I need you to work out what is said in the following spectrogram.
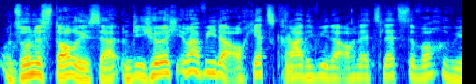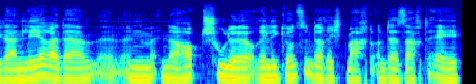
Und so eine Stories, ja, und die höre ich immer wieder, auch jetzt gerade wieder, auch letzt, letzte Woche wieder, ein Lehrer, der in, in der Hauptschule Religionsunterricht macht und der sagt, ey,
